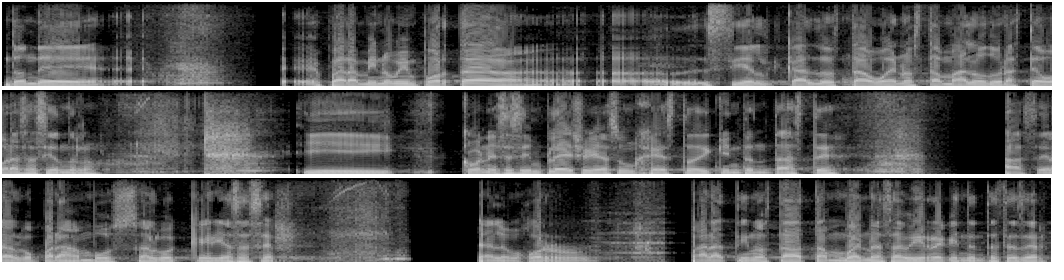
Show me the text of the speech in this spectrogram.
Donde eh, para mí no me importa uh, si el caldo está bueno o está malo, duraste horas haciéndolo. Y con ese simple hecho ya es un gesto de que intentaste hacer algo para ambos, algo que querías hacer. A lo mejor para ti no estaba tan buena esa birra que intentaste hacer,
